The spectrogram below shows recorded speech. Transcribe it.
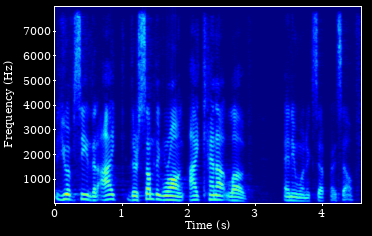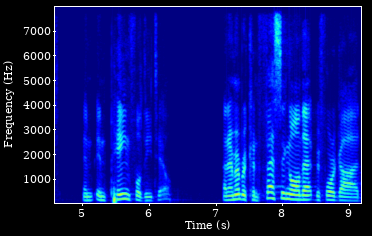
you have seen that I there's something wrong. I cannot love anyone except myself in, in painful detail. And I remember confessing all that before God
